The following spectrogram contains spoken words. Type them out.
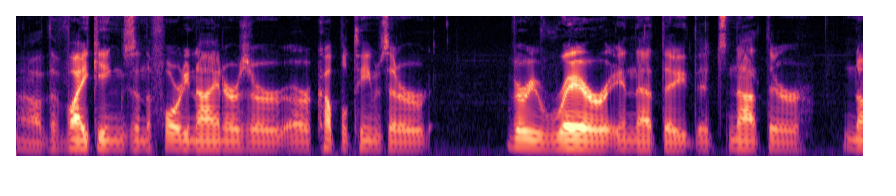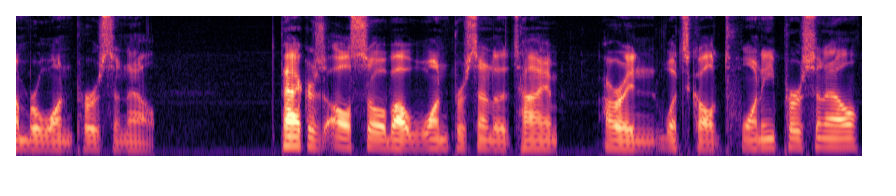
Uh, the Vikings and the 49ers are, are a couple teams that are very rare in that they it's not their number one personnel. The Packers also about 1% of the time are in what's called 20 personnel.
